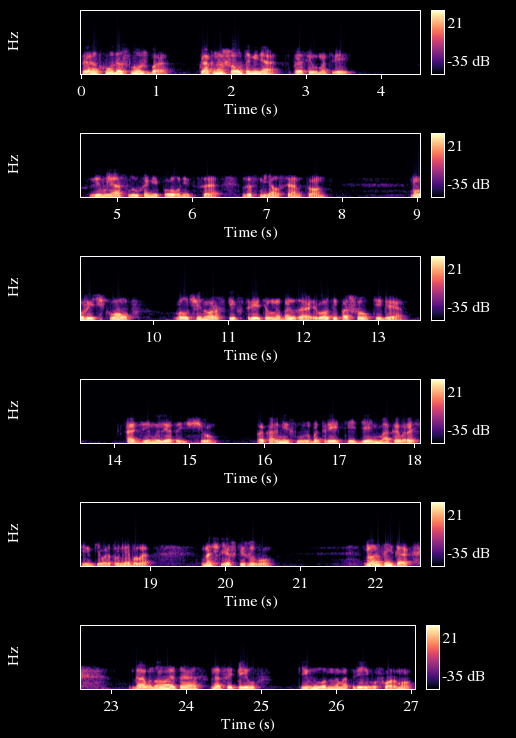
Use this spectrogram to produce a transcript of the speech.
«Ты откуда служба? Как нашел ты меня?» — спросил Матвей. «Земля слухами полнится», — засмеялся Антон. «Мужичков Волчинорских встретил на базаре, вот и пошел к тебе. От зимы лето ищу. Покорми служба, третий день маковой росинки во рту не было. В ночлежке живу». «Ну а ты как? Давно это нацепил?» — кивнул он на Матвееву форму.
